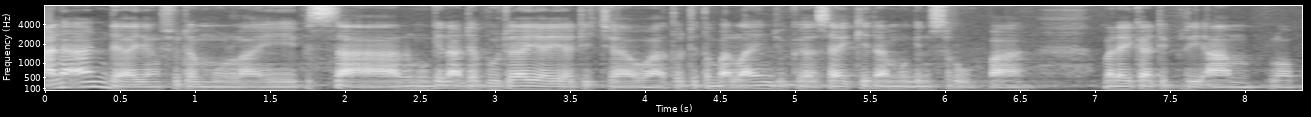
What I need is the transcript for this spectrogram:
anak anda yang sudah mulai besar mungkin ada budaya ya di Jawa atau di tempat lain juga saya kira mungkin serupa. Mereka diberi amplop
